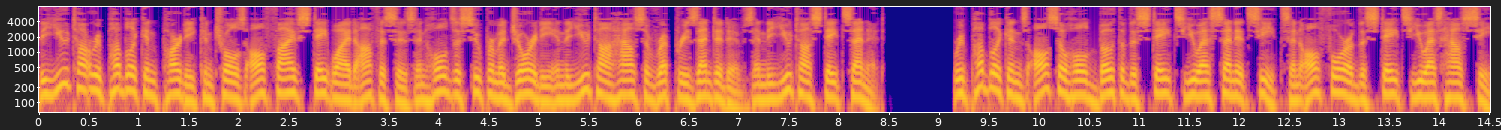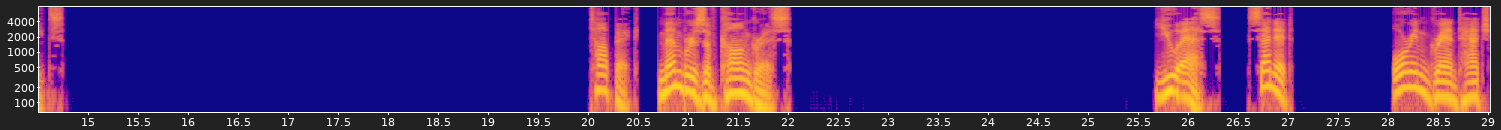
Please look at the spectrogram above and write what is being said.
The Utah Republican Party controls all five statewide offices and holds a supermajority in the Utah House of Representatives and the Utah State Senate. Republicans also hold both of the state's U.S. Senate seats and all four of the state's U.S. House seats. Members of Congress U.S. Senate Orrin Grant Hatch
